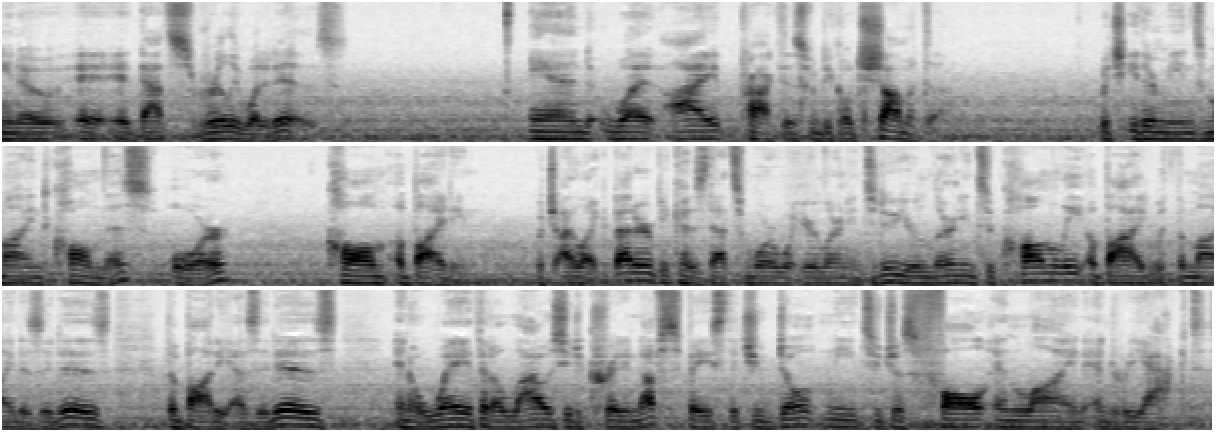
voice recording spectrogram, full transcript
You know, it, it, that's really what it is. And what I practice would be called shamatha, which either means mind calmness or calm abiding, which I like better because that's more what you're learning to do. You're learning to calmly abide with the mind as it is, the body as it is, in a way that allows you to create enough space that you don't need to just fall in line and react.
